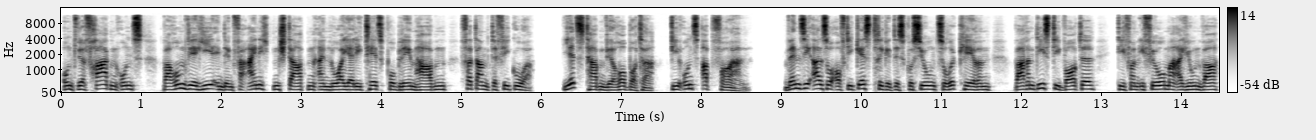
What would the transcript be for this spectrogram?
Und wir fragen uns, warum wir hier in den Vereinigten Staaten ein Loyalitätsproblem haben, verdammte Figur. Jetzt haben wir Roboter, die uns abfeuern. Wenn Sie also auf die gestrige Diskussion zurückkehren, waren dies die Worte, die von Ifeoma Ayunwa,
